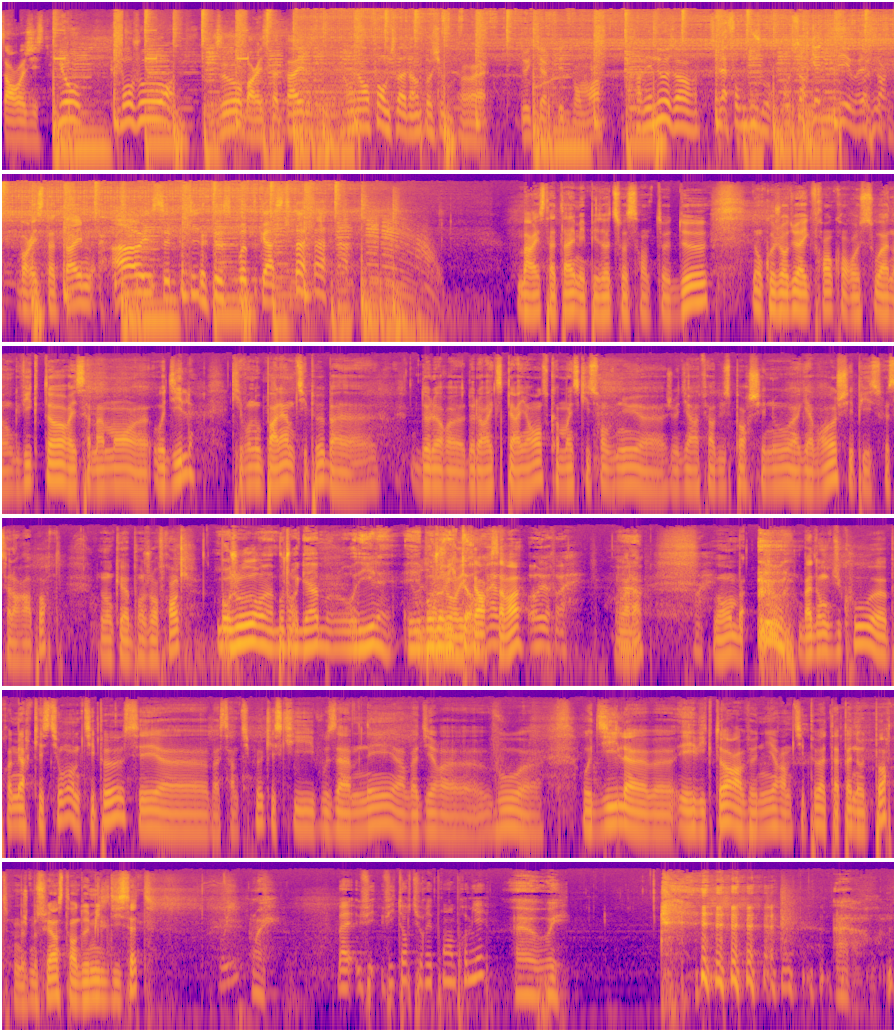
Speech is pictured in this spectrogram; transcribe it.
Ça enregistre. Yo, bonjour. Bonjour, Barista Time. On est en forme, ça, dans le potion. Ouais, deux cafés devant moi. Travailleuse, hein. C'est la forme du jour. On s'organiser, voilà. Barista Time. Ah oui, c'est le titre de ce podcast. Barista Time, épisode 62. Donc aujourd'hui avec Franck, on reçoit donc Victor et sa maman euh, Odile qui vont nous parler un petit peu bah, de leur, euh, de leur expérience, comment est-ce qu'ils sont venus, euh, je veux dire, à faire du sport chez nous à Gavroche et puis ce que ça leur apporte. Donc euh, bonjour Franck. bonjour, bonjour Gab, bonjour Odile et bonjour, Victor. ça va Ouais, ouais. Voilà. Ouais. Bon, bah, bah donc du coup, euh, première question un petit peu, c'est euh, bah, c'est un petit peu qu'est-ce qui vous a amené, on va dire, euh, vous, euh, Odile euh, et Victor, à venir un petit peu à taper à notre porte? Je me souviens, c'était en 2017. Oui. Ouais. Bah, Vi- Victor, tu réponds en premier? Euh, oui. Alors,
